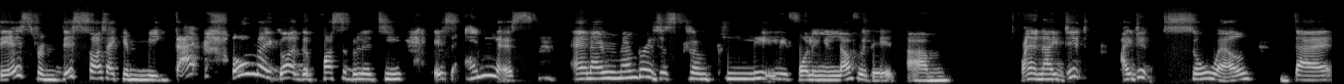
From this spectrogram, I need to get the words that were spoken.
this from this sauce i can make that. Oh my god the possibility is endless. And i remember just completely falling in love with it um, and i did i did so well that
